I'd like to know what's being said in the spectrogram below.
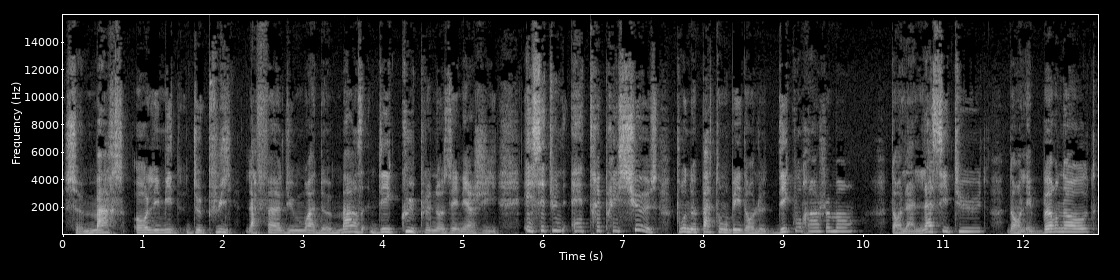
Ce Mars hors limite depuis la fin du mois de mars décuple nos énergies et c'est une aide très précieuse pour ne pas tomber dans le découragement, dans la lassitude, dans les burn-out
